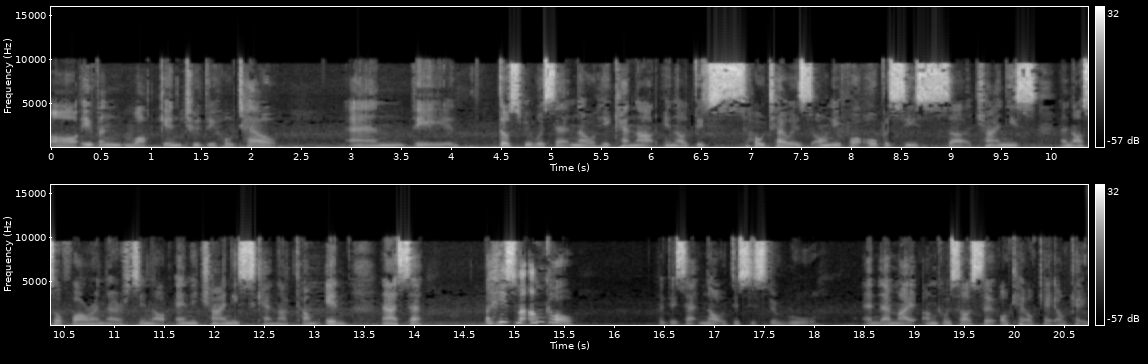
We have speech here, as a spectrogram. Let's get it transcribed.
or even walk into the hotel? and the those people said no he cannot. You know this hotel is only for overseas uh, chinese and also foreigners you know. Any chinese cannot come in. And i said but he's my uncle. But they said no this is the rule. And then my uncle said okay okay okay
